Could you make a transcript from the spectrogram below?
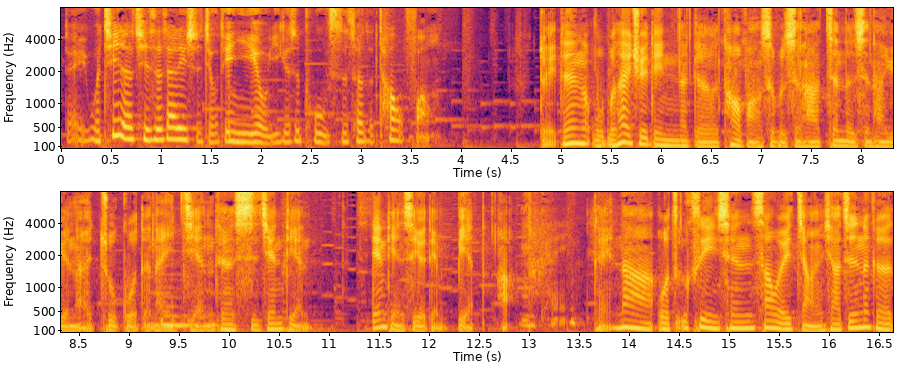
对，我记得其实，在历史酒店也有一个是普鲁斯特的套房。对，但是我不太确定那个套房是不是他真的是他原来住过的那一间。这个时间点，时间点是有点变。哈，OK，对，那我自己先稍微讲一下，就是那个。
